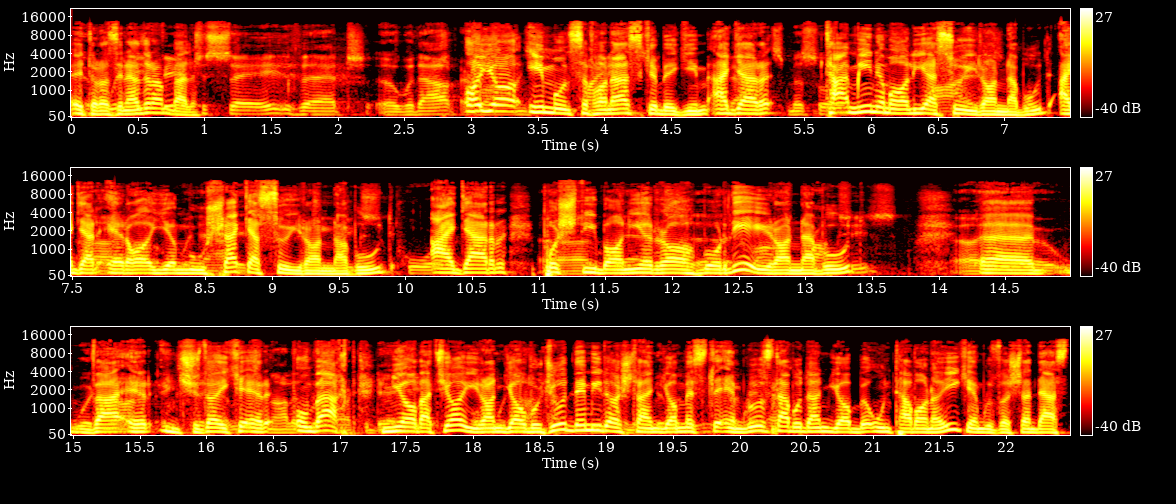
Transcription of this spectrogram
اعتراضی ندارم؟ بله. آیا این منصفانه است که بگیم اگر تأمین مالی از سوی ایران نبود اگر ارائه موشک از سوی ایران نبود اگر پشتیبانی راهبردی ایران نبود و این چیزایی که اون وقت نیابتی ها ایران یا وجود نمی داشتن یا مثل امروز نبودن یا به اون توانایی که امروز داشتن دست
